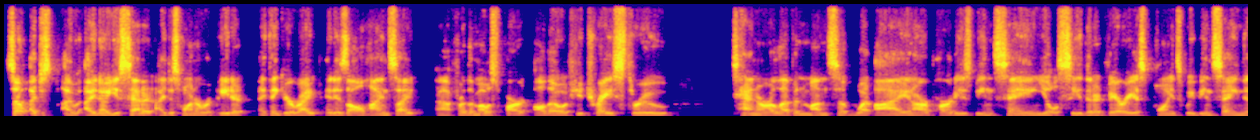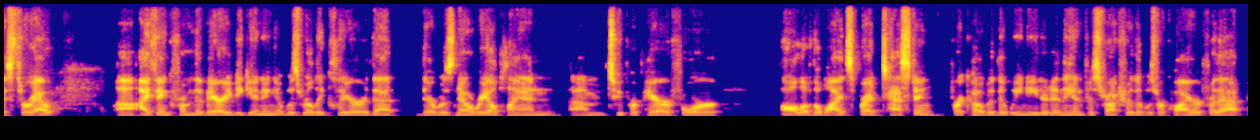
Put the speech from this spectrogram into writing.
So I just, I, I, know you said it. I just want to repeat it. I think you're right. It is all hindsight uh, for the most part. Although if you trace through 10 or 11 months of what I and our party has been saying, you'll see that at various points we've been saying this throughout. Uh, I think from the very beginning, it was really clear that there was no real plan um, to prepare for all of the widespread testing for COVID that we needed and the infrastructure that was required for that.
